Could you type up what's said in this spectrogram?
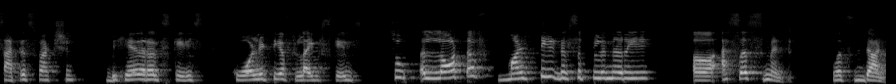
satisfaction, behavioral skills, quality of life skills. So a lot of multidisciplinary uh, assessment was done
